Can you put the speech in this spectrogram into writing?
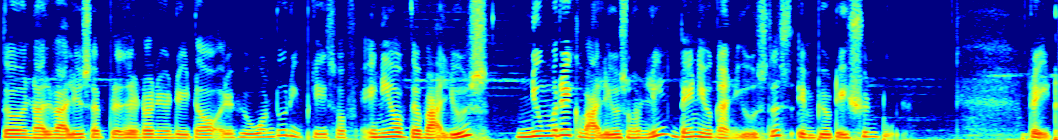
the null values are present on your data or if you want to replace of any of the values numeric values only then you can use this imputation tool right.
